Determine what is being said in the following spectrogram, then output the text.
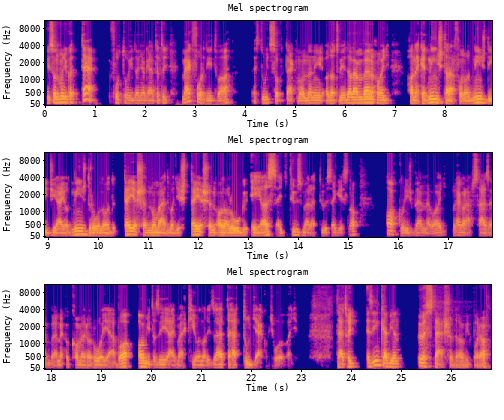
viszont mondjuk a te fotóid anyagán, tehát hogy megfordítva, ezt úgy szokták mondani adatvédelemben, hogy ha neked nincs telefonod, nincs DJI-od, nincs drónod, teljesen nomád vagy, és teljesen analóg élsz, egy tűz mellett ülsz egész nap, akkor is benne vagy legalább száz embernek a kamera roljába, amit az AI már kianalizált, tehát tudják, hogy hol vagy. Tehát, hogy ez inkább ilyen össztársadalmi para,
